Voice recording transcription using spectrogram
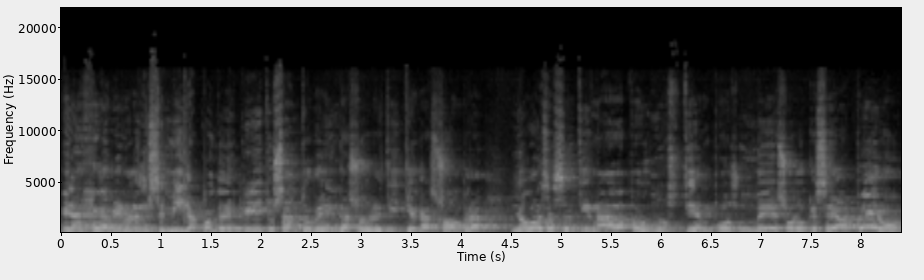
El ángel Gabriel no le dice, mira, cuando el Espíritu Santo venga sobre ti y te haga sombra, no vas a sentir nada por unos tiempos, un mes o lo que sea, pero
